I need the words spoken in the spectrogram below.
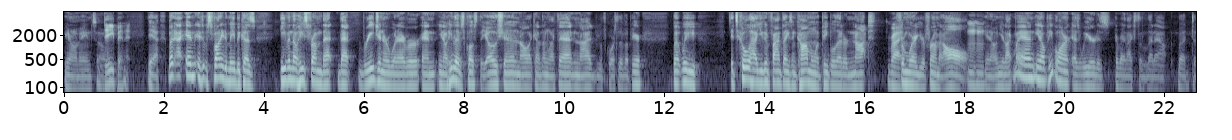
You know what I mean? So Deep in it. yeah, but I- and it was funny to me because even though he's from that that region or whatever, and you know he lives close to the ocean and all that kind of thing like that, and I of course live up here, but we, it's cool how you can find things in common with people that are not Right. from where you're from at all, you know, and you're like, man, you know, people aren't as weird as everybody likes to let out. But uh,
